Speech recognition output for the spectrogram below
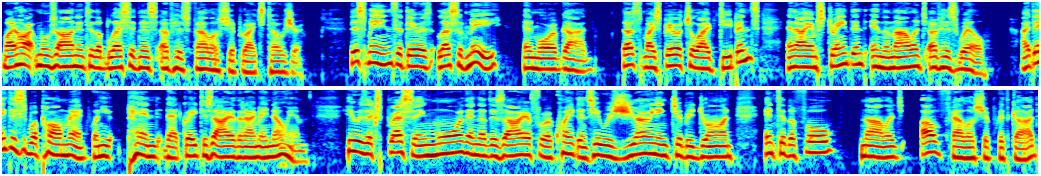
my heart moves on into the blessedness of his fellowship, writes Tozer. This means that there is less of me and more of God. Thus, my spiritual life deepens, and I am strengthened in the knowledge of His will. I think this is what Paul meant when he penned that great desire that I may know Him. He was expressing more than a desire for acquaintance. He was yearning to be drawn into the full knowledge of fellowship with God,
